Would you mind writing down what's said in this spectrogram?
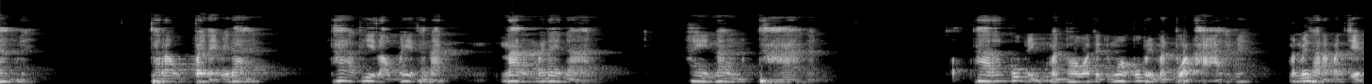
นั่งเลย ถ้าเราไปไหนไม่ได้ถ้าที่เราไม่ถนัดนั่งไม่ได้นาน ให้นั่งท่านั้นท่านั้นปุ๊บนี่มันพอว่าจะง่วงปุ๊บนี่มันปวดขาใช่ไหมมันไม่ถนัดมันเจ็บ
